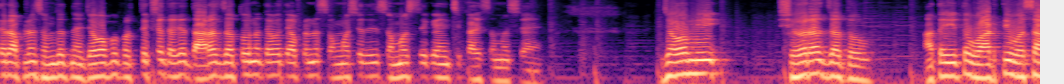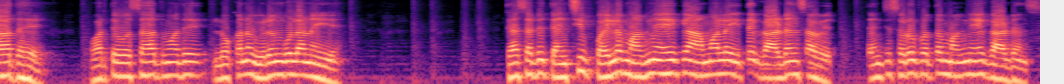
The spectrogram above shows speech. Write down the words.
तर आपल्याला समजत नाही. जेव्हा आपण प्रत्यक्ष त्याच्या दारात जातो ना तेव्हा ते आपल्याला समस्या त्याची समजते का? यांची काय समस्या आहे? जेव्हा मी शहरात जातो आता इथं वाढती वसाहत आहे. वाढत्या वसाहतमध्ये लोकांना विरंगुला नाही आहे त्यासाठी त्यांची पहिलं मागणी आहे की आम्हाला इथे गार्डन्स हवेत. त्यांची सर्वप्रथम मागणी आहे गार्डन्स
